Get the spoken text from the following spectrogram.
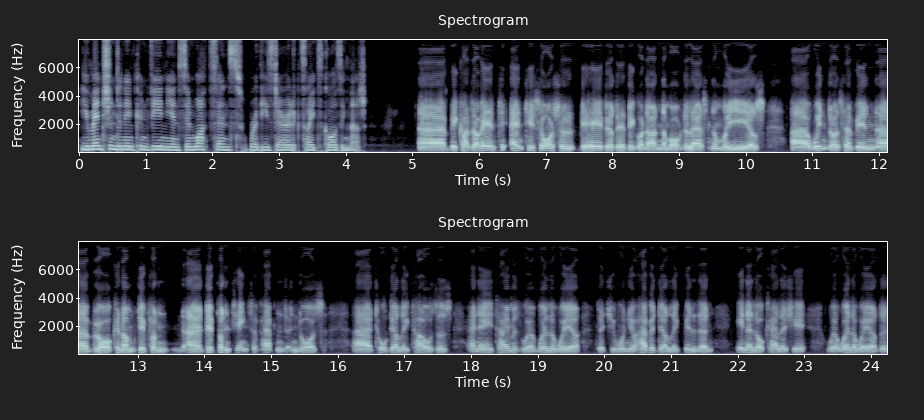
You mentioned an inconvenience. In what sense were these derelict sites causing that? Uh, because of anti- antisocial behaviour that has been going on over the last number of years uh, windows have been uh, broken on different uh, different things have happened in those uh, two derelict houses. And any time as we're well aware that you when you have a derelict building in a locality we're well aware that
